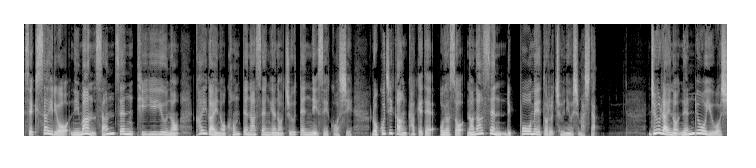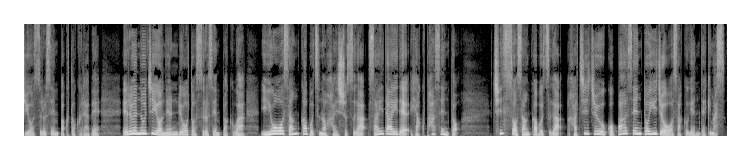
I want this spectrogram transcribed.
積載量2万 3000TEU の海外のコンテナ船への充填に成功し、6時間かけておよそ7000立方メートル注入しました。従来の燃料油を使用する船舶と比べ、LNG を燃料とする船舶は硫黄酸化物の排出が最大で100%、窒素酸化物が85%以上削減できます。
